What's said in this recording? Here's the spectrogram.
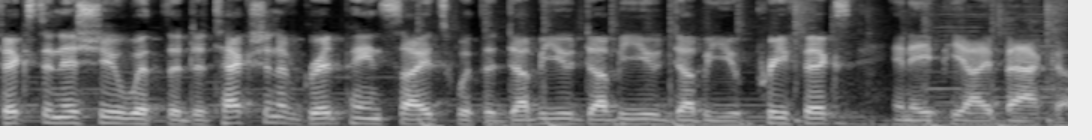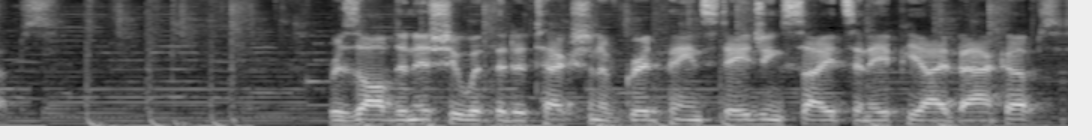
Fixed an issue with the detection of GridPane sites with the www prefix in API backups. Resolved an issue with the detection of GridPane staging sites and API backups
